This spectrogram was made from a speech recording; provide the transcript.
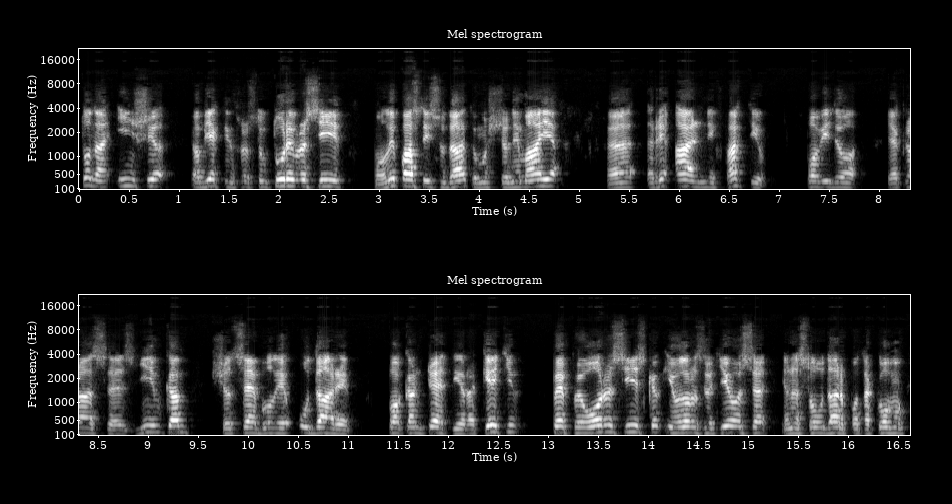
то на інші об'єкти інфраструктури в Росії могли пасти сюди, тому що немає е, реальних фактів по відео якраз е, знімкам, що це були удари по конкретній ракеті ППО російським, і воно розлетілося і нанесло удар по такому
